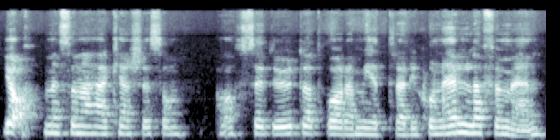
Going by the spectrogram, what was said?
Ja, men sådana här kanske som har sett ut att vara mer traditionella för män.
